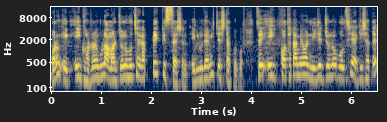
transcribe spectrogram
বরং এই- ঘটনাগুলো আমার জন্য হচ্ছে একটা প্র্যাকটিস সেশন এগুলো দিয়ে আমি চেষ্টা করব। তো এই কথাটা আমি আমার নিজের জন্য বলছি, একই সাথে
